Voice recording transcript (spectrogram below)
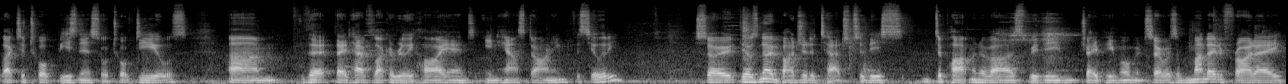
like to talk business or talk deals, um, that they'd have like a really high end in house dining facility. So there was no budget attached to this department of ours within JP Morgan. So it was a Monday to Friday.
